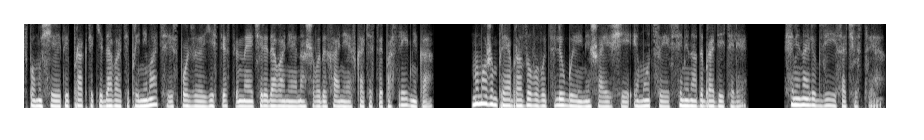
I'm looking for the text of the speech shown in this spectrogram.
С помощью этой практики давать и принимать, используя естественное чередование нашего дыхания в качестве посредника, мы можем преобразовывать любые мешающие эмоции в семена добродетели, семена любви и сочувствия.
